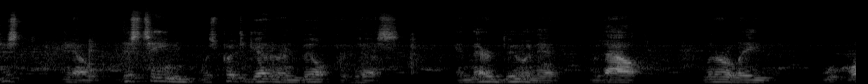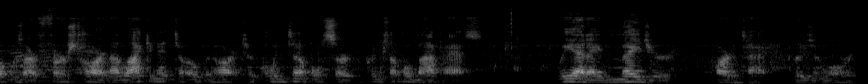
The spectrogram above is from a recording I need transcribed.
just, you know, this team was put together and built for this, and they're doing it without literally what was our first heart. I liken it to open heart to quintuple cir- quintuple bypass. We had a major heart attack losing Rori.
